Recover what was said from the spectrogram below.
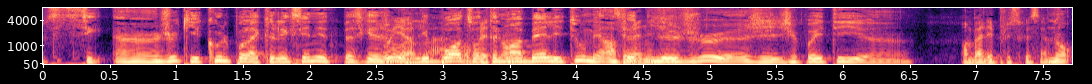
C'est un jeu qui est cool pour la collectionniste parce que genre, Oui, ah les bah, boîtes sont tellement belles et tout, mais en fait, magnifique. le jeu, euh, j'ai j'ai pas été. euh, Emballer plus que ça. Non.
